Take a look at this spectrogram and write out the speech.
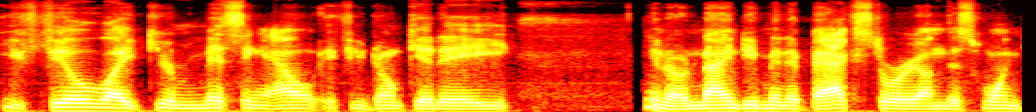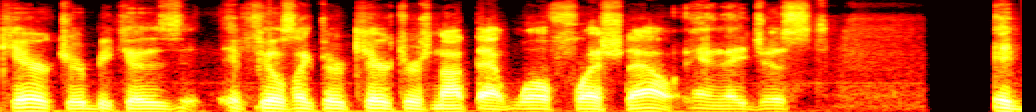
you feel like you're missing out if you don't get a you know 90 minute backstory on this one character because it feels like their character is not that well fleshed out and they just it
